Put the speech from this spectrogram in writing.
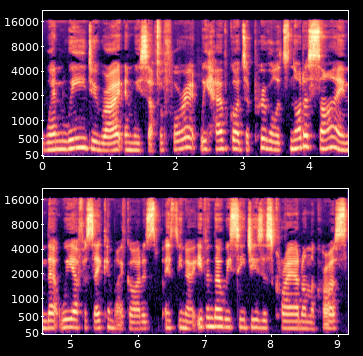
when we do right and we suffer for it, we have God's approval. It's not a sign that we are forsaken by God. As, as you know, even though we see Jesus cry out on the cross,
